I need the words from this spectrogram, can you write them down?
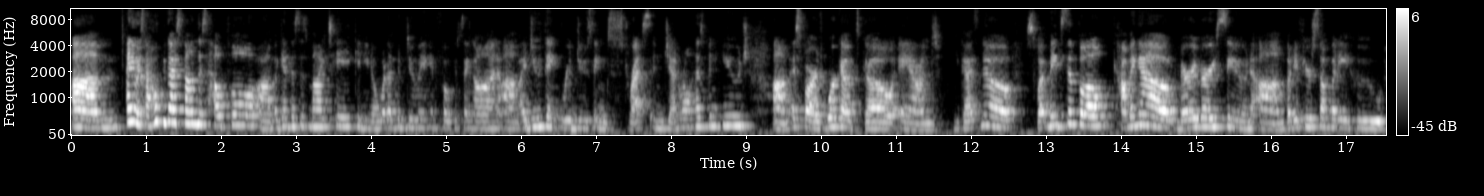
Um, anyways, I hope you guys found this helpful. Um, again, this is my take and you know what I've been doing and focusing on. Um, I do think reducing stress in general has been huge um, as far as workouts go. And you guys know Sweat Made Simple coming out very, very soon. Um, but if you're somebody who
